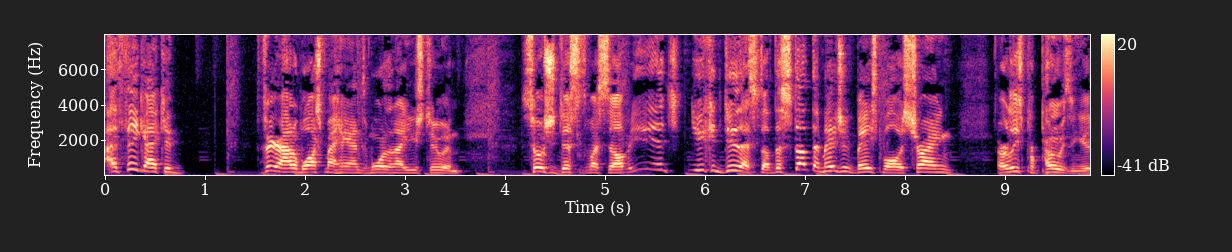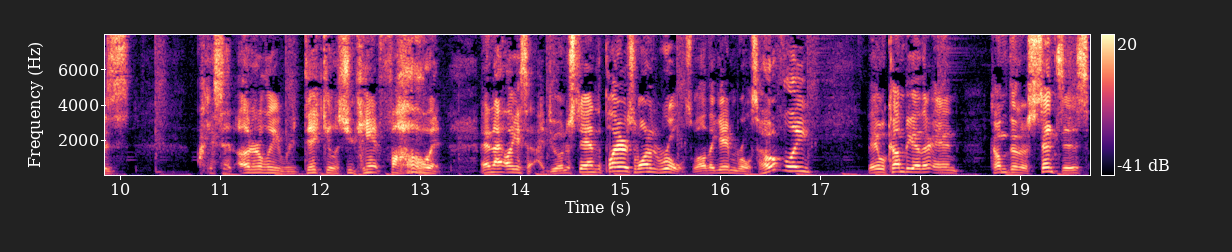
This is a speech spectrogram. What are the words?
I think I could figure out how to wash my hands more than I used to and social distance myself. It's, you can do that stuff. The stuff that Major League Baseball is trying, or at least proposing, is, like I said, utterly ridiculous. You can't follow it. And I, like I said, I do understand the players wanted rules. Well, they gave them rules. So hopefully, they will come together and come to their senses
